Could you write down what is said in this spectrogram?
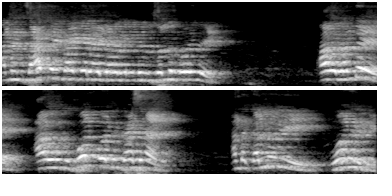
அண்ணன் சாத்தை பாக்கியராஜ் அவர்களிடம் சொல்லும் பொழுது அவர் வந்து அவருக்கு ஃபோன் போட்டு பேசினார். அந்த கல்லூரி ஓனருக்கு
